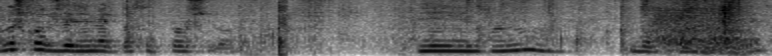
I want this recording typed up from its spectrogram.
Moi je crois que je vais les mettre dans cette poche là. Et normalement, bon, on va les mettre.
